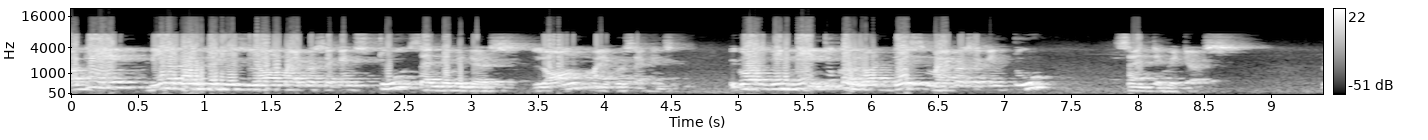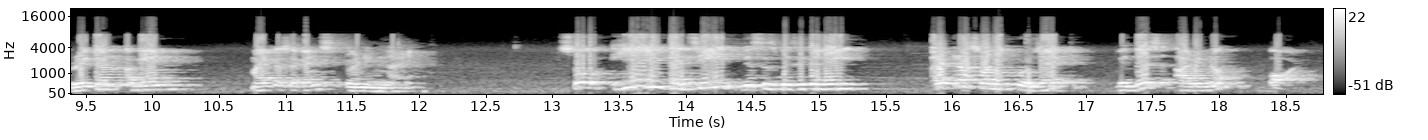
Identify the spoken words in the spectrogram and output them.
Again, we are going to use long microseconds to centimeters. Long microseconds. Because we need to convert this microsecond to centimeters. Return again microseconds 29. So here you can see this is basically ultrasonic project with this Arduino board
